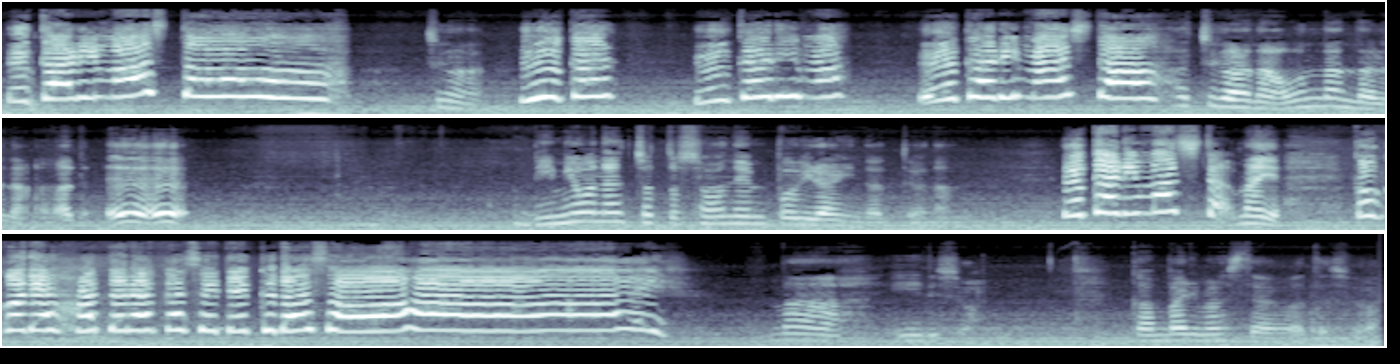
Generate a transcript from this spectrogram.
受かりました！違うな。受か受かりま受かりました！あ違うな。女になるな。うう。微妙なちょっと少年っぽいラインだったよな。受かりました。まあいいや。ここで働かせてください！まあいいでしょう。頑張りましたよ私は。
